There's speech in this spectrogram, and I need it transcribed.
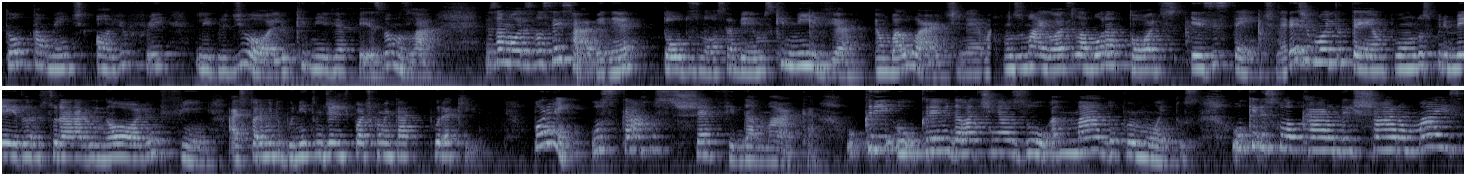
totalmente óleo free, livre de óleo que Nivea fez. Vamos lá. Meus amores, vocês sabem, né? Todos nós sabemos que Nivea é um baluarte, né? Um dos maiores laboratórios existentes, né? Desde muito tempo, um dos primeiros a misturar água em óleo, enfim. A história é muito bonita, um dia a gente pode comentar por aqui. Porém, os carros-chefe da marca, o, cre o creme da latinha azul, amado por muitos, o que eles colocaram, deixaram mais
